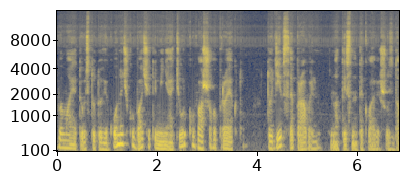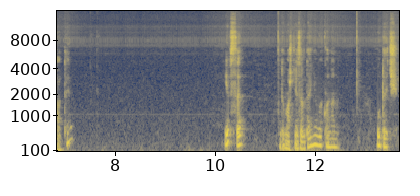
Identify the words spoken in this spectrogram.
ви маєте ось тут у віконечку бачити мініатюрку вашого проєкту. Тоді все правильно. Натиснете клавішу Здати. І все. Домашнє завдання виконано. Удачі!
